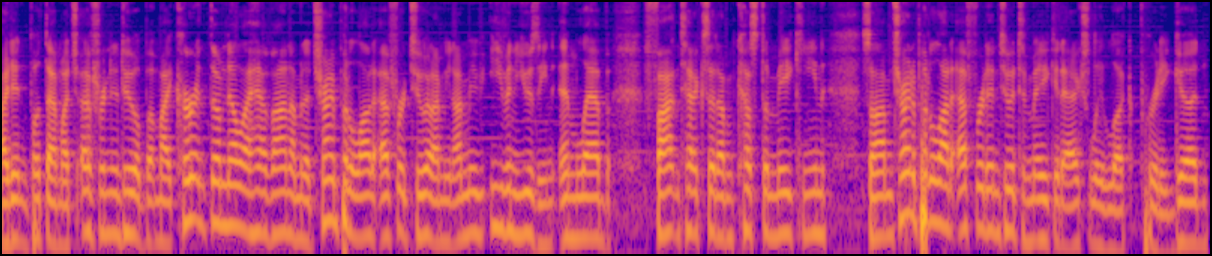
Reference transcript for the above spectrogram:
I didn't put that much effort into it, but my current thumbnail I have on, I'm going to try and put a lot of effort to it. I mean, I'm even using MLab font text that I'm custom making. So I'm trying to put a lot of effort into it to make it actually look pretty good.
